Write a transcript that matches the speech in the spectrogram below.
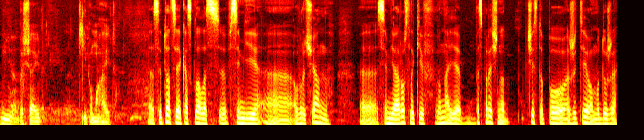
Ну, обіцяють і допомагають. Ситуація, яка склалась в сім'ї е, Овручан, сім'я Росликів, вона є безперечно чисто по життєвому дуже.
